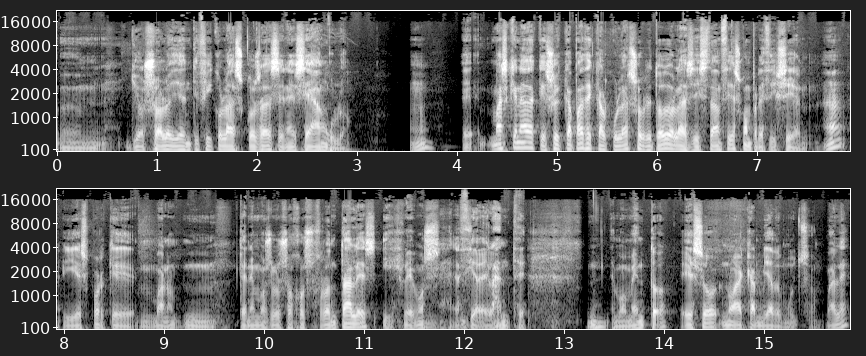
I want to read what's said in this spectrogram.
mm, yo solo identifico las cosas en ese ángulo. Eh, más que nada que soy capaz de calcular sobre todo las distancias con precisión. ¿eh? Y es porque, bueno, mm, tenemos los ojos frontales y vemos hacia adelante. De momento, eso no ha cambiado mucho, ¿vale?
